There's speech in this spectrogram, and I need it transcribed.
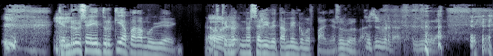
que en Rusia y en Turquía pagan muy bien. Pero es que no, se vive tan bien como España, eso es verdad. Eso es verdad, eso es verdad.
